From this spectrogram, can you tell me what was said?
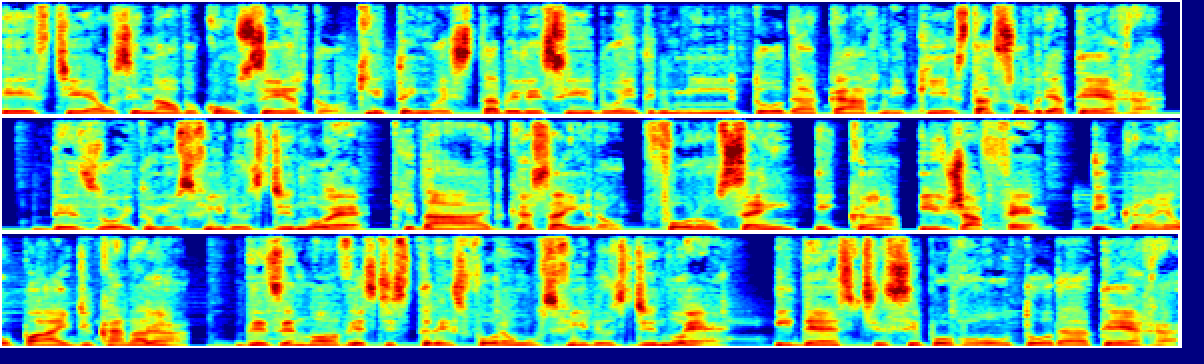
Este é o sinal do concerto que tenho estabelecido entre mim e toda a carne que está sobre a terra. 18 E os filhos de Noé, que da arca saíram, foram Sem, e Cã, e Jafé. E Cã é o pai de Canaã. 19 Estes três foram os filhos de Noé, e deste se povoou toda a terra.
